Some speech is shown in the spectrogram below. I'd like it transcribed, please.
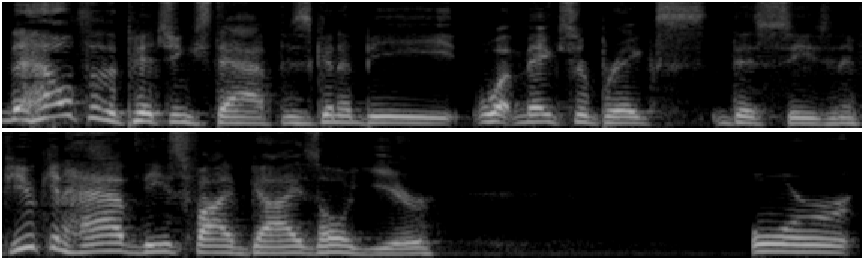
the health of the pitching staff is going to be what makes or breaks this season. If you can have these five guys all year, or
